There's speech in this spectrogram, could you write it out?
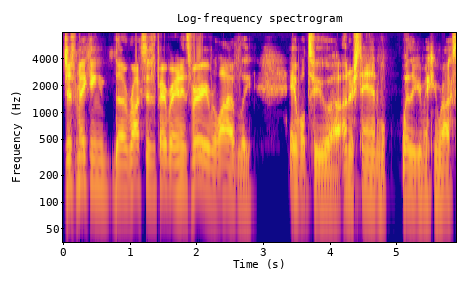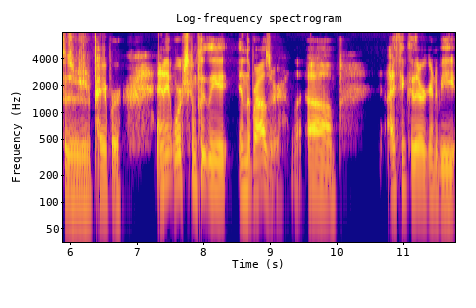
just making the rock scissors paper and it's very reliably able to uh, understand whether you're making rock scissors or paper and it works completely in the browser um, i think there are going to be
